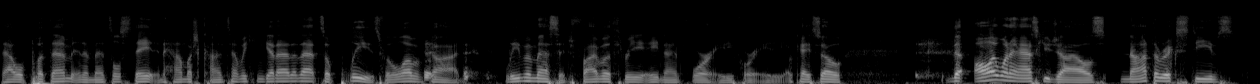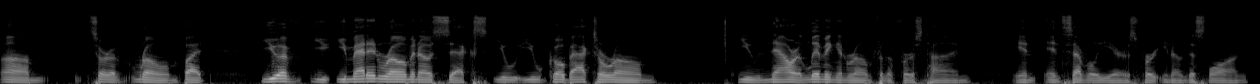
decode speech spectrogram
that will put them in a mental state and how much content we can get out of that so please for the love of god leave a message 503-894-8480 okay so the all i want to ask you giles not the rick steves um, sort of rome but you have you, you met in Rome in 06. You you go back to Rome. You now are living in Rome for the first time in in several years for you know this long.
